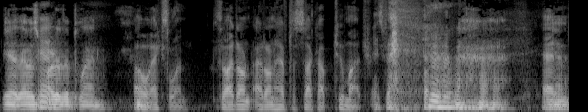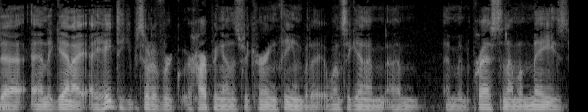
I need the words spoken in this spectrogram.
Yeah, that was Yeah. part of the plan. Oh, excellent! So I don't I don't have to suck up too much. And uh, and again, I, I hate to keep sort of re- harping on this recurring theme, but uh, once again, I'm I'm I'm impressed and I'm amazed.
